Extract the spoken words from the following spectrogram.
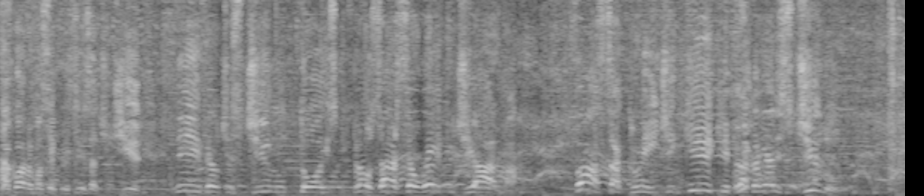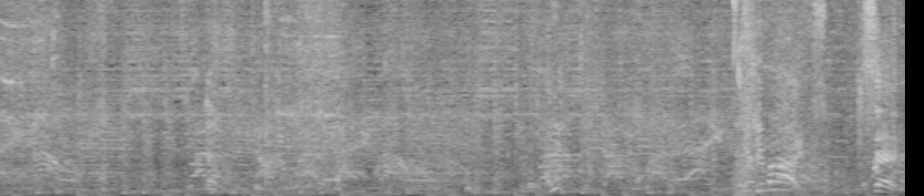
Agora você precisa atingir nível de estilo 2 para usar seu ape de arma. Faça grid kick para ganhar estilo. Demais! Sério,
